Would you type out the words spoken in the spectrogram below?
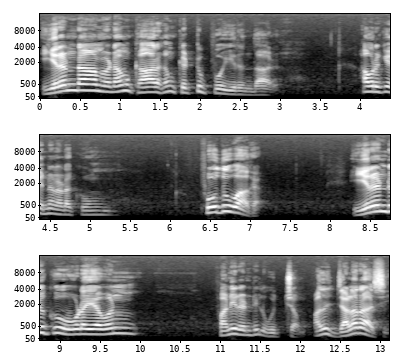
இரண்டாம் இடம் காரகம் கெட்டுப் போயிருந்தால் அவருக்கு என்ன நடக்கும்? பொதுவாக இரண்டுக்கு உடையவன் பனிரெண்டில் உச்சம். அது ஜலராசி.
